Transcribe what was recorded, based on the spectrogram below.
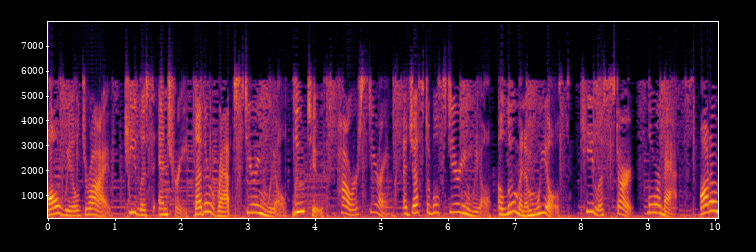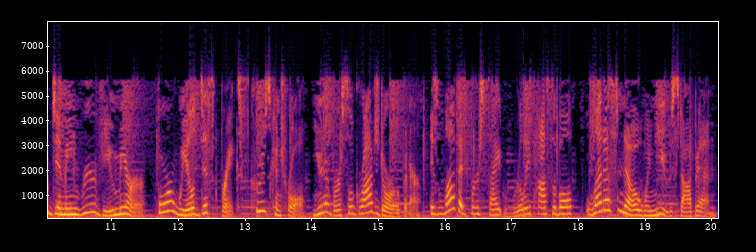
all-wheel drive, keyless entry, leather wrapped steering wheel, Bluetooth, power steering, adjustable steering wheel, aluminum wheels, keyless start, floor mats, auto dimming rear view mirror, four wheel disc brakes, cruise control, universal garage door opener. Is love at first sight really possible? Let us know when you stop in.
